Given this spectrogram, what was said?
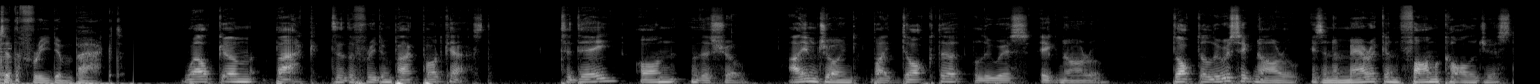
to the Freedom Pact. Welcome back to the Freedom Pact podcast. Today on the show, I am joined by Dr. Luis Ignarro. Dr. Luis Ignarro is an American pharmacologist,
